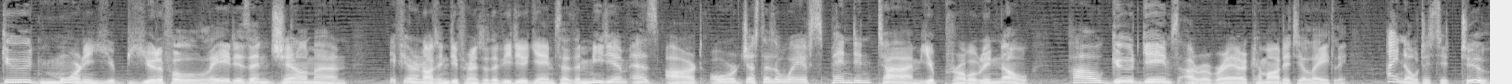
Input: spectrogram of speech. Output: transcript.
Good morning, you beautiful ladies and gentlemen. If you're not indifferent to the video games as a medium, as art, or just as a way of spending time, you probably know how good games are a rare commodity lately. I noticed it too.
